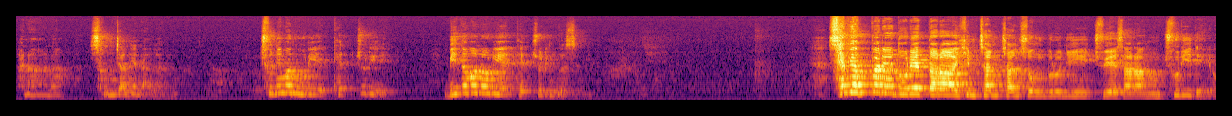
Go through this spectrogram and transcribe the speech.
하나하나 성장해 나가는 것. 주님은 우리의 탯줄이 믿음은 우리의 탯줄인 것입니다. 새벽별의 노래 따라 힘찬 찬송 부르니 주의 사랑 줄이 되어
